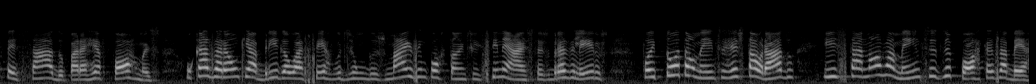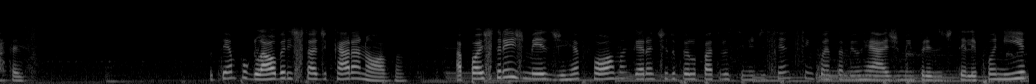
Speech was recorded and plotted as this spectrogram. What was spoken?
fechado para reformas, o casarão que abriga o acervo de um dos mais importantes cineastas brasileiros foi totalmente restaurado e está novamente de portas abertas. O Tempo Glauber está de cara nova. Após três meses de reforma, garantido pelo patrocínio de 150 mil reais de uma empresa de telefonia,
